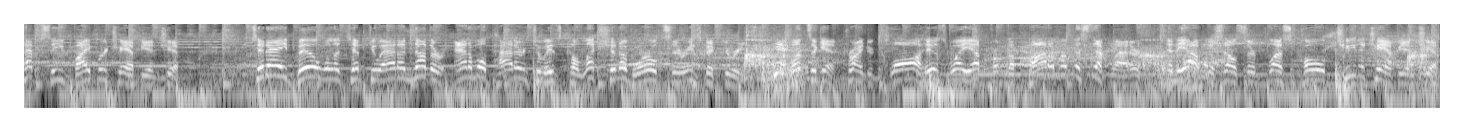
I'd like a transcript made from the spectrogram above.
Pepsi Viper Championship. Today, Bill will attempt to add another animal pattern to his collection of World Series victories. Once again, trying to claw his way up from the bottom of the stepladder in the Alka-Seltzer Plus Cold Cheetah Championship.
